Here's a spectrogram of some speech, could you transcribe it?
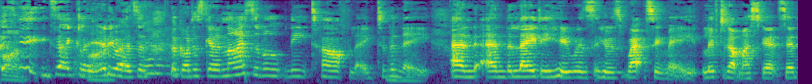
fine. exactly. Fine. Anyway, I said, look, I'll just get a nice little neat half leg to the Mm-hmm. knee, and and the lady who was who was waxing me lifted up my skirt, and said,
